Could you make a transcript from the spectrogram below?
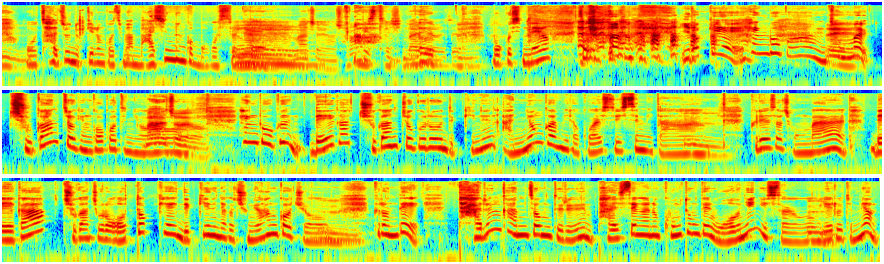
음. 어, 자주 느끼는 거지만 맛있는 거 먹었을 때 네, 맞아요. 저랑 아, 비슷하시네요. 맞아요, 맞아요. 네. 먹고 싶네요. 이렇게 행복은 네. 정말 주관적인 거거든요. 맞아요. 행복은 내가 주관적으로 느끼는 안정감이라고 할 수 있습니다. 음. 그래서 정말 내가 주관적으로 어떻게 느끼느냐가 중요한 거죠. 음. 그런데 다른 감정들은 발생하는 공통된 원인이 있어요. 음. 예를 들면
